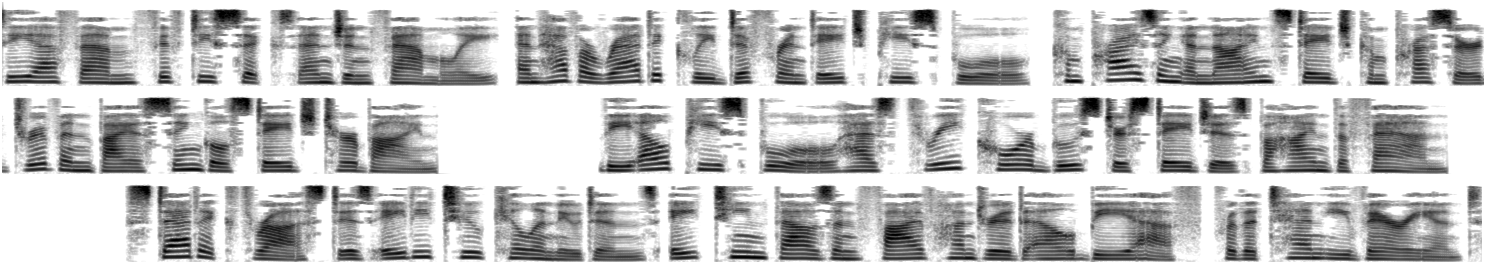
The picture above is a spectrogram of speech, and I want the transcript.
CFM56 engine family, and have a radically different HP spool, comprising a nine-stage compressor driven by a single-stage turbine. The LP spool has three core booster stages behind the fan. Static thrust is 82 kilonewtons, 18,500 lbf for the 10E variant.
